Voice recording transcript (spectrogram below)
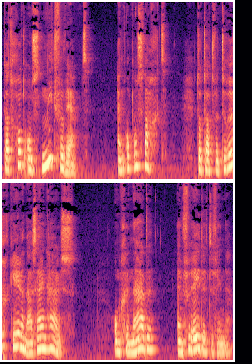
dat God ons niet verwerpt en op ons wacht, totdat we terugkeren naar zijn huis, om genade en vrede te vinden.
